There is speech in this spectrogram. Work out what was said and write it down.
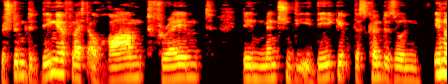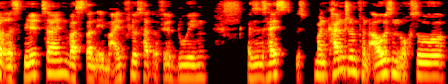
bestimmte Dinge vielleicht auch rahmt, framed, den Menschen die Idee gibt, das könnte so ein inneres Bild sein, was dann eben Einfluss hat auf ihr Doing. Also das heißt, man kann schon von außen noch so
